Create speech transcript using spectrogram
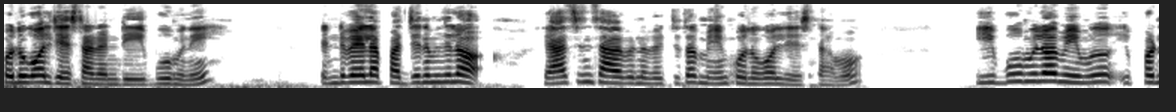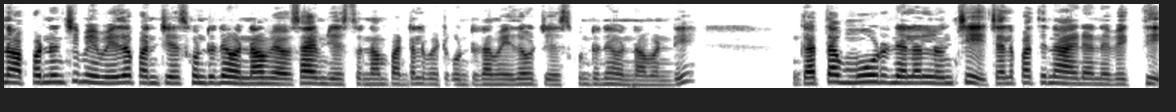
కొనుగోలు చేసినాడండి ఈ భూమిని. రెండు వేల పద్దెనిమిదిలో యాసిన్ సాహెబ్ అనే వ్యక్తితో మేము కొనుగోలు చేసినాము. ఈ భూమిలో మేము ఇప్పటి అప్పటి నుంచి మేము ఏదో పని చేసుకుంటూనే ఉన్నాం వ్యవసాయం చేస్తున్నాం పంటలు పెట్టుకుంటున్నాం ఏదో ఒకటి చేసుకుంటూనే ఉన్నామండి. గత మూడు నెలల నుంచి చలపతి నాయుడు అనే వ్యక్తి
